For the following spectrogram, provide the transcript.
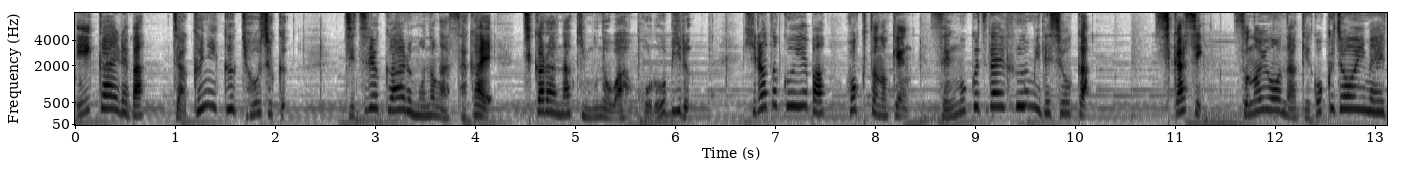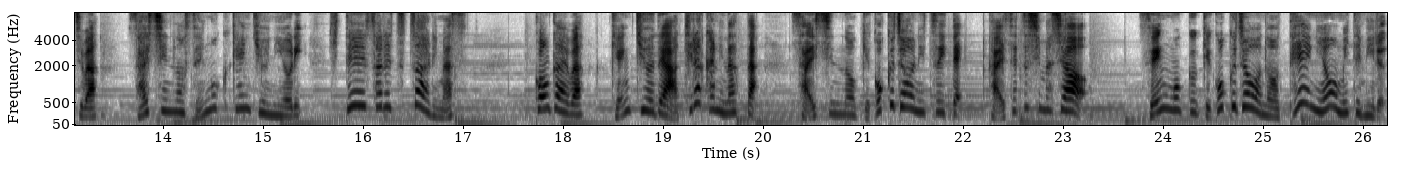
言い換えれば弱肉強食実力ある者が栄え力なき者は滅びる平たく言えば北斗の拳戦国時代風味でしょうかしかしそのような下克上イメージは最新の戦国研究により否定されつつあります今回は研究で明らかになった最新の下克上について解説しましょう。戦国下克上の定義を見てみる。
